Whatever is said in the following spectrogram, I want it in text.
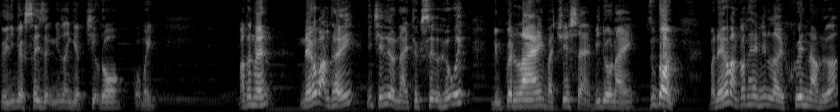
từ những việc xây dựng những doanh nghiệp triệu đô của mình. Bạn thân mến, nếu bạn thấy những chiến lược này thực sự hữu ích, đừng quên like và chia sẻ video này giúp tôi và nếu bạn có thêm những lời khuyên nào nữa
